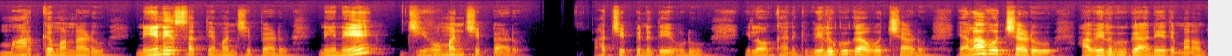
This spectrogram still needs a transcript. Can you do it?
మార్గం అన్నాడు నేనే సత్యం అని చెప్పాడు నేనే జీవమని చెప్పాడు. ఆ చెప్పిన దేవుడు ఈ లోకానికి వెలుగుగా వచ్చాడు. ఎలా వచ్చాడు? ఆ వెలుగుగా అనేది మనం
